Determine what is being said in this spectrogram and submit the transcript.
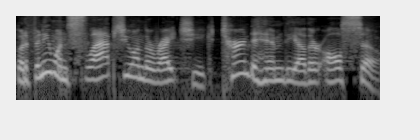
But if anyone slaps you on the right cheek, turn to him the other also.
